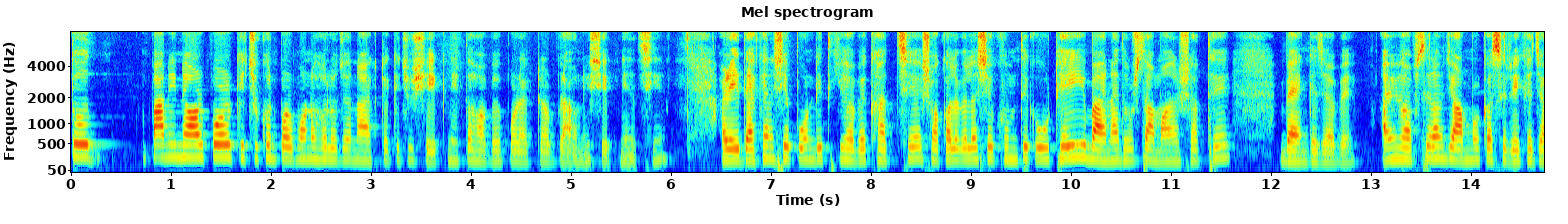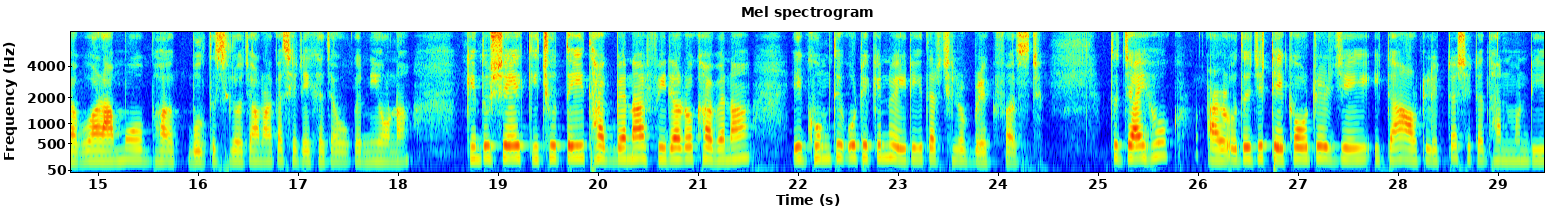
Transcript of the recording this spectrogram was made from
তো পানি নেওয়ার পর কিছুক্ষণ পর মনে হলো যে, না, একটা কিছু শেক নিতে হবে। পরে একটা ব্রাউনি শেক নিয়েছি। আর এই দেখেন, সে পণ্ডিত কীভাবে খাচ্ছে। সকালবেলা সে ঘুম থেকে উঠেই বায়না ধরছে, আমার সাথে ব্যাংকে যাবে। আমি ভাবছিলাম যে আম্মুর কাছে রেখে যাব, আর আম্মু বলতেছিল যে আমার কাছে রেখে যাও, ওকে নিও না। কিন্তু সে কিছুতেই থাকবে না ফিডারও খাবে না। এই ঘুম থেকে উঠে কিন্তু এইটাই তার ছিল ব্রেকফাস্ট তো যাই হোক, আর ওদের যে টেক আউটের যে ইটা আউটলেটটা সেটা ধানমন্ডি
